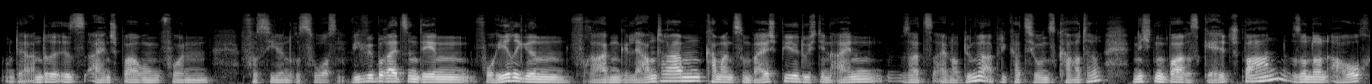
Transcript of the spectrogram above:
und der andere ist Einsparung von fossilen Ressourcen. Wie wir bereits in den vorherigen Fragen gelernt haben, kann man zum Beispiel durch den Einsatz einer Düngeapplikationskarte nicht nur bares Geld sparen, sondern auch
